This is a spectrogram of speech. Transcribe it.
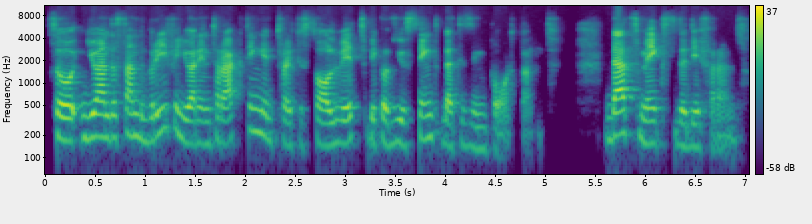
So you understand the brief and you are interacting and try to solve it because you think that is important that makes the difference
